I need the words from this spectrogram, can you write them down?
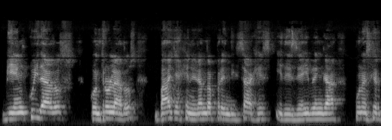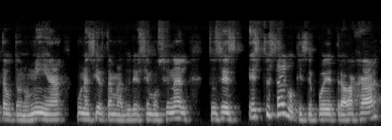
bien cuidados, controlados, vaya generando aprendizajes y desde ahí venga una cierta autonomía, una cierta madurez emocional. Entonces, esto es algo que se puede trabajar.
